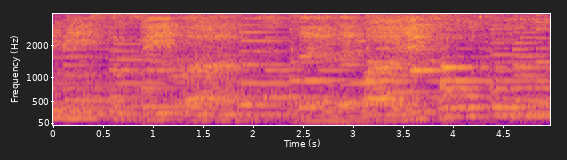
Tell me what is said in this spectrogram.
місто світла, де немає смутку.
